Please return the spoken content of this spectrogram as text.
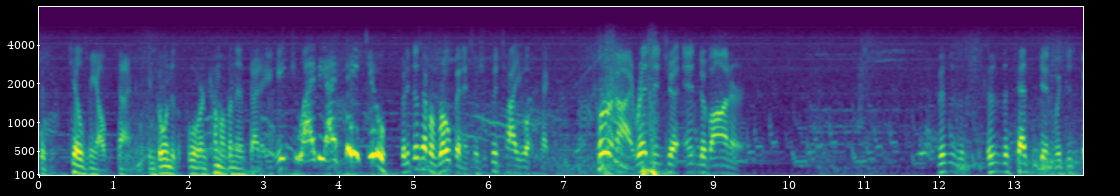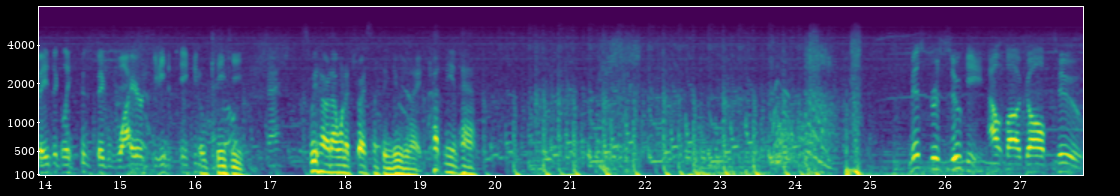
because it kills me all the time. It can go into the floor and come up on the side. I hate you, Ivy, I hate you. But it does have a rope in it, so she could tie you up technically. Kurenai, Red Ninja, End of Honor. This is a, this is the Tetsugen, which is basically this big wire guillotine. Oh, kinky. Sweetheart, I want to try something new tonight. Cut me in half. Mistress Suki, Outlaw Golf 2.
